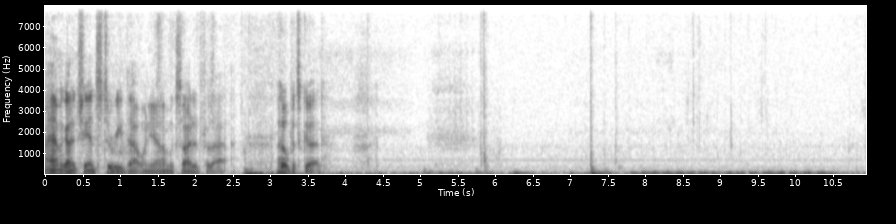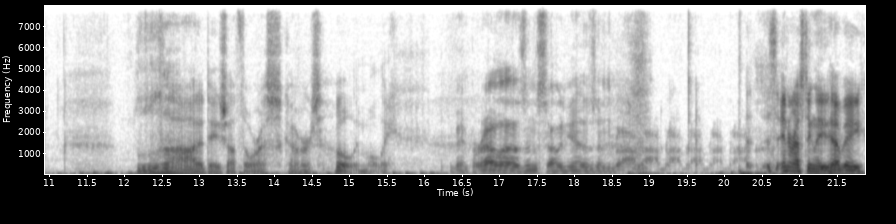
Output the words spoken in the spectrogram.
I haven't got a chance to read that one yet. I'm excited for that. I hope it's good. Lot of Dejah Thoris covers. Holy moly. Vampirellas and Sonjas and blah blah blah blah. It's interesting they have a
